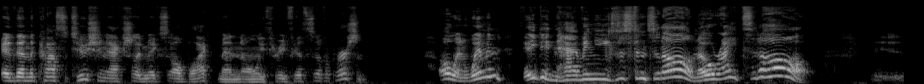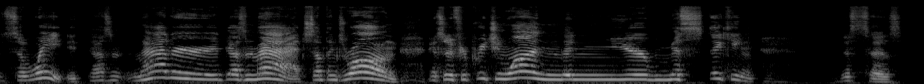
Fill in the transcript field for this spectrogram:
and then the Constitution actually makes all black men only three fifths of a person. Oh, and women, they didn't have any existence at all, no rights at all. So wait, it doesn't matter, it doesn't match, something's wrong. And so if you're preaching one, then you're mistaking. This says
